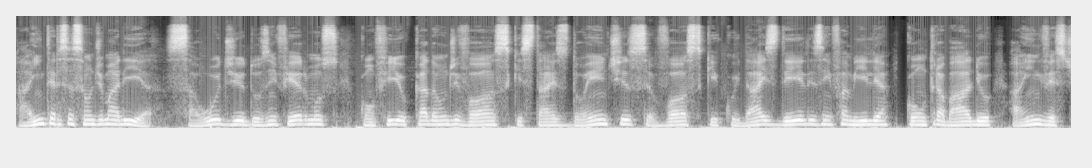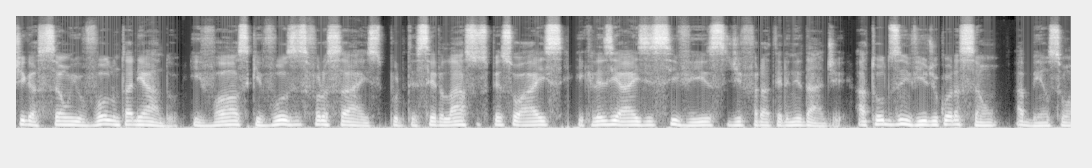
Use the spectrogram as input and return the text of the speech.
A intercessão de Maria, saúde dos enfermos, confio cada um de vós que estáis doentes, vós que cuidais deles em família, com o trabalho, a investigação e o voluntariado, e vós que vos esforçais por tecer laços pessoais, eclesiais e civis de fraternidade. A todos envio de coração a bênção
